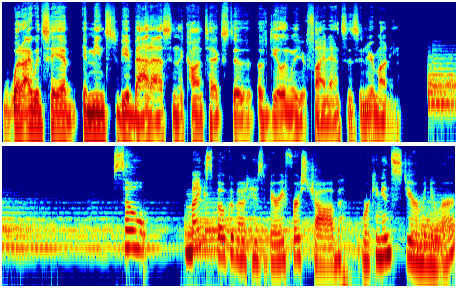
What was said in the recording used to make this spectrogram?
what I would say it means to be a badass in the context of, of dealing with your finances and your money. So, Mike spoke about his very first job working in steer manure.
